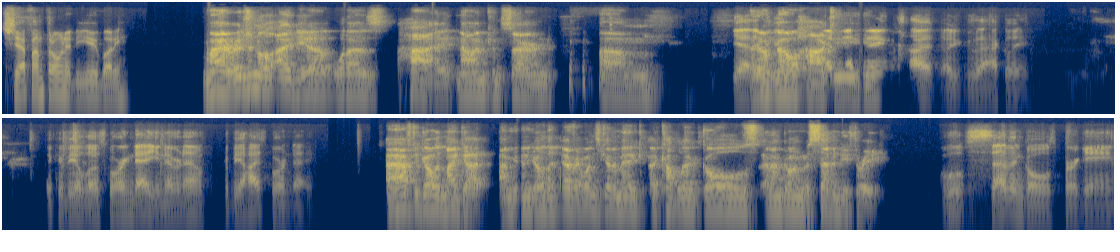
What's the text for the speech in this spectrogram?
Chef, I'm throwing it to you, buddy. My original idea was high. Now I'm concerned. Um, Yeah, I don't know hockey. I exactly. It could be a low scoring day. You never know. It Could be a high scoring day. I have to go with my gut. I'm going to go that everyone's going to make a couple of goals, and I'm going with 73. Ooh, seven goals per game.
